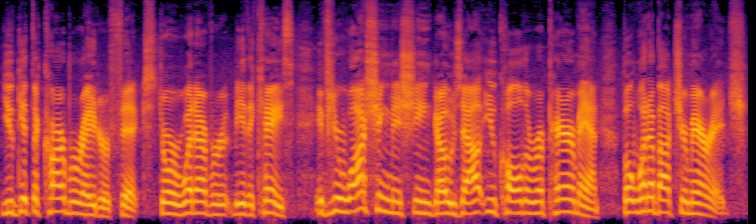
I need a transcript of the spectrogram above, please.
you get the carburetor fixed or whatever it be the case. If your washing machine goes out, you call the repairman. But what about your marriage?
